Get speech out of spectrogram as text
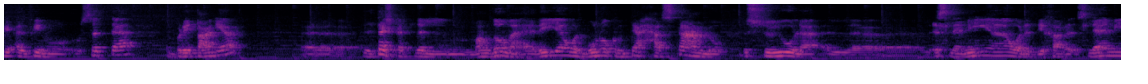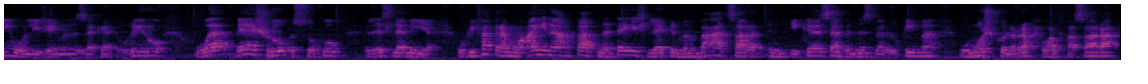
في 2006 بريطانيا التجأت للمنظومة هذه والبنوك متاعها استعملوا السيولة الإسلامية والادخار الإسلامي واللي جاي من الزكاة وغيره وباشروا الصفوف الإسلامية. وفي فترة معينة أعطت نتائج لكن من بعد صارت انتكاسة بالنسبة للقيمة ومشكل الربح والخسارة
